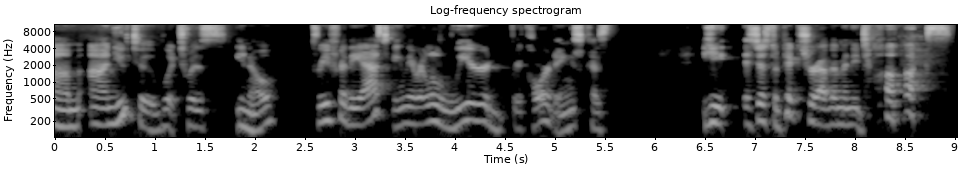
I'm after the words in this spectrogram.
um, on YouTube, which was, you know, free for the asking. They were little weird recordings because he it's just a picture of him and he talks.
